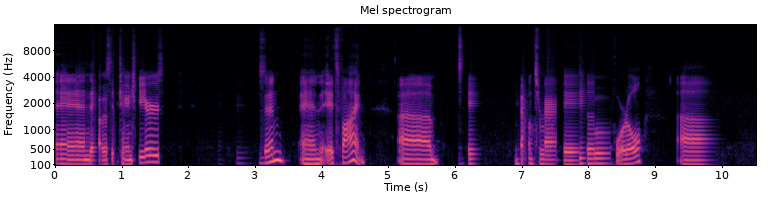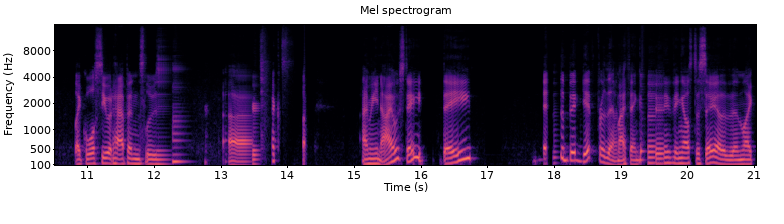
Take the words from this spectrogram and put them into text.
And they obviously changed gears in, and it's fine. Um, bounce around a portal. Uh, like we'll see what happens. Lose. Uh, I mean, Iowa State. They it's a big gift for them. I think. Anything else to say other than like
